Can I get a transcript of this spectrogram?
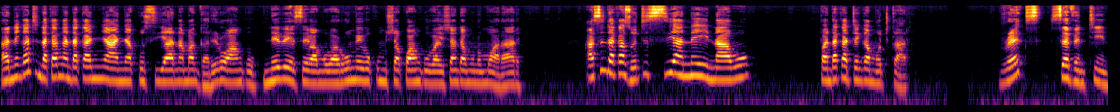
handingati ndakanga ndakanyanya kusiyana magariro angu nevese vamwe varume vokumusha kwangu vaishanda muno muharare. Asi ndakazoti siyanei navo pandakatenga motikari. Rex 17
